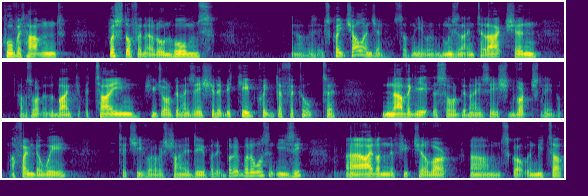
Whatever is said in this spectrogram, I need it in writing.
COVID happened. We're off in our own homes. You know, it was quite challenging. Suddenly you were losing that interaction. I was working at the bank at the time, huge organisation. It became quite difficult to navigate this organisation virtually, but I found a way to achieve what I was trying to do, but it, but it, but it wasn't easy. Uh, I run the Future Work um, Scotland meetup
